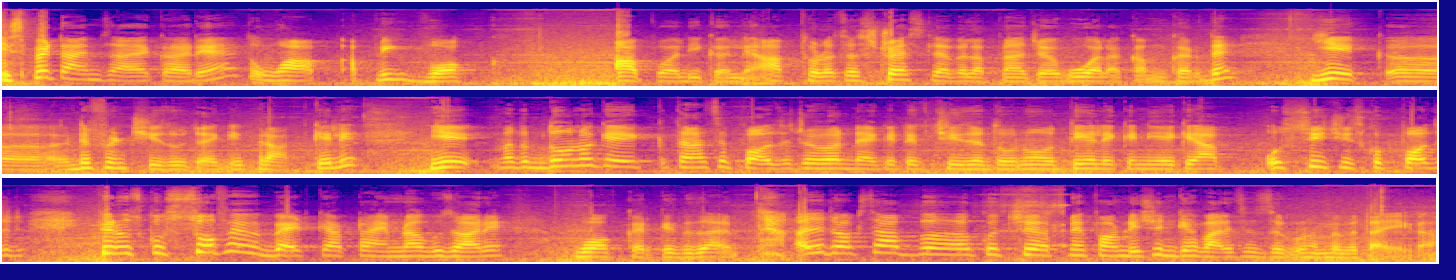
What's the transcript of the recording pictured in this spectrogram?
इस पर टाइम ज़ाया कर रहे हैं तो वो आप अपनी वॉक आप वाली कर लें। आप थोड़ा सा स्ट्रेस लेवल अपना जो है वो वाला कम कर दें। ये एक डिफरेंट चीज़ हो जाएगी फिर आपके लिए। ये मतलब दोनों के एक तरह से पॉजिटिव और नेगेटिव चीज़ें दोनों होती हैं लेकिन ये कि आप उसी चीज़ को पॉजिटिव फिर उसको सोफे पे बैठ के आप टाइम ना गुजारें वॉक करके गुजारें। अच्छा डॉक्टर साहब कुछ अपने फाउंडेशन के हवाले से ज़रूर हमें बताइएगा।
